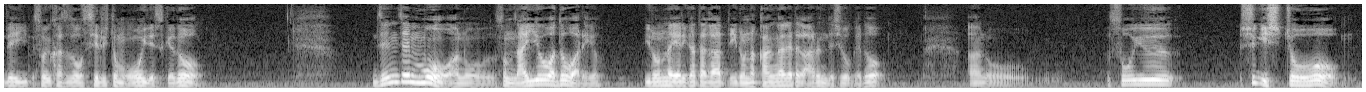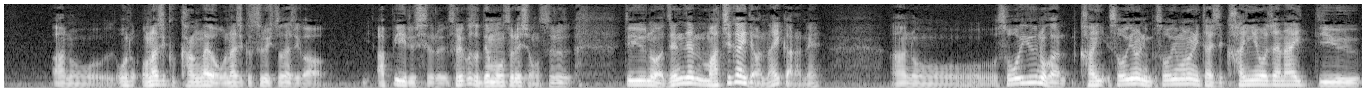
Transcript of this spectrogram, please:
でそういう活動をしている人も多いですけど全然もうあのその内容はどうあれよ。いろんなやり方があっていろんな考え方があるんでしょうけどあのそういう主義主張をあの同じく考えを同じくする人たちがアピールするそれこそデモンストレーションするっていうのは全然間違いではないからね。あのそういうのがそういうのにそういうものに対して寛容じゃないっていう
